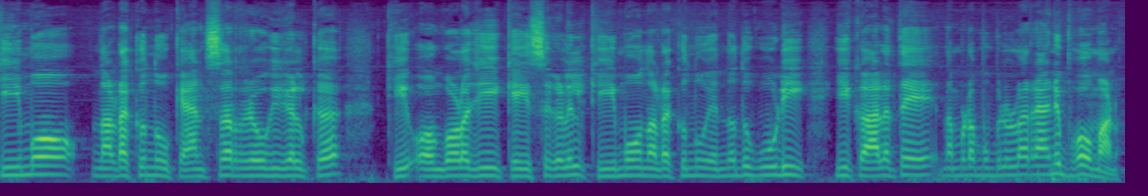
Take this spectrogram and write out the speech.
കീമോ നടക്കുന്നു. ക്യാൻസർ രോഗികൾക്ക് കീ ഓങ്കോളജി കേസുകളിൽ കീമോ നടക്കുന്നു എന്നതുകൂടി ഈ കാലത്തെ നമ്മുടെ മുമ്പിലുള്ള ഒരു അനുഭവമാണ്.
